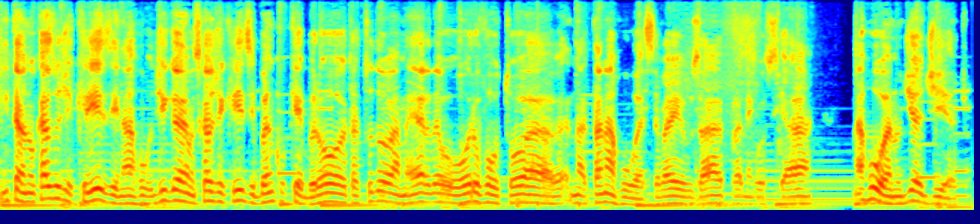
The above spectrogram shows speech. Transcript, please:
então, no caso de crise, na rua, digamos, caso de crise, banco quebrou, tá tudo uma merda, o ouro voltou a na, tá na rua. Você vai usar para negociar na rua, no dia a dia, tipo,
